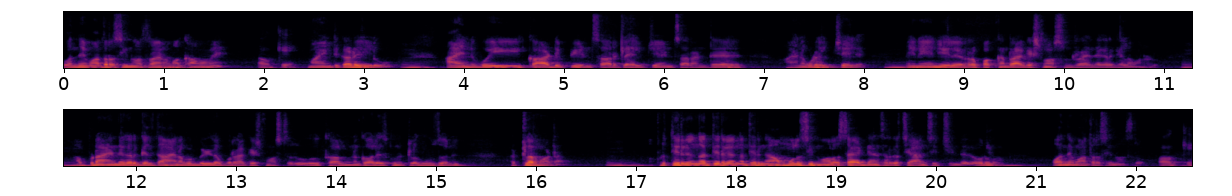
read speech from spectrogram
వందే మాత్రం శ్రీనివాసరాయన మా కామమే మా ఇంటికాడ ఇల్లు. ఆయన పోయి కార్డు ఇప్పియండి సార్ ఇట్లా హెల్ప్ చేయండి సార్ అంటే ఆయన కూడా హెల్ప్ చేయలే. నేనేం చేయలేరు పక్కన రాకేష్ మాస్టర్ ఉంటారు ఆయన దగ్గరికి వెళ్ళమన్నాడు. అప్పుడు ఆయన దగ్గరికి వెళ్తే ఆయన ఒక buildup Rakesh master college college ఇట్లా కూర్చొని అట్లా అనమాట అప్పుడు తిరగంగా తిరగంగా తిరగంగా అమ్ముల సినిమాలో సైడ్ డాన్సర్గా ఛాన్స్ ఇచ్చిండు ఎవరు? వందే మాత్రం శ్రీనివాసరావు. ఓకే.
